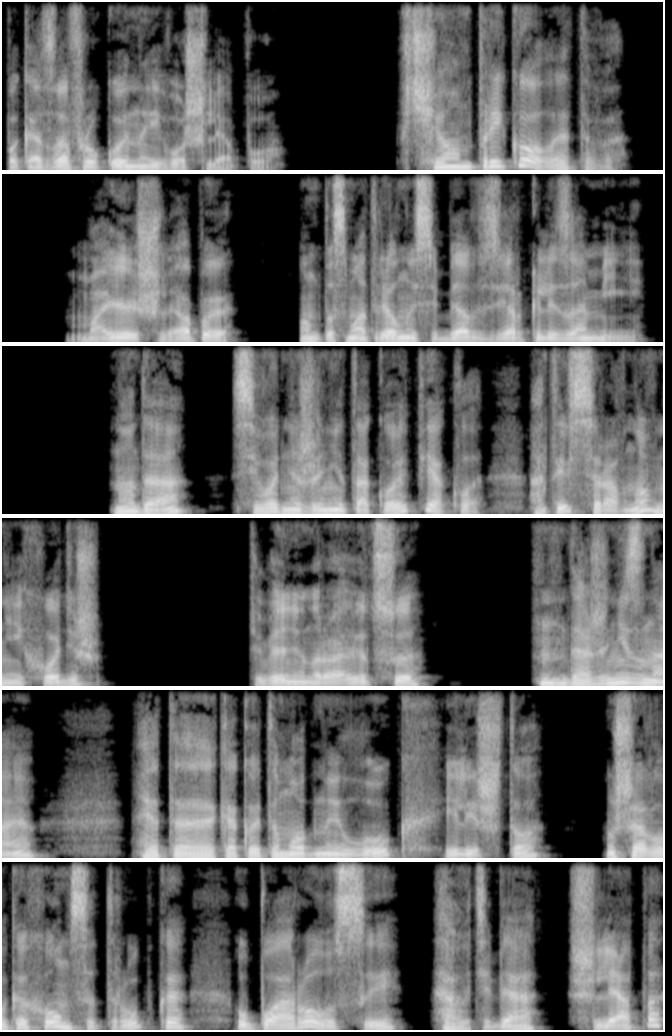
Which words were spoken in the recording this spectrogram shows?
показав рукой на его шляпу. «В чем прикол этого?» «Моей шляпы?» Он посмотрел на себя в зеркале за Мией. «Ну да, сегодня же не такое пекло, а ты все равно в ней ходишь». «Тебе не нравится?» «Даже не знаю. Это какой-то модный лук или что? У Шерлока Холмса трубка, у Пуаро усы, а у тебя шляпа?»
